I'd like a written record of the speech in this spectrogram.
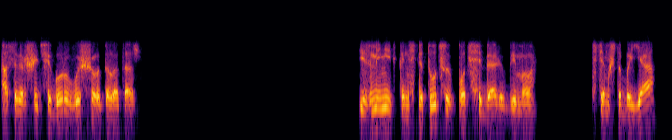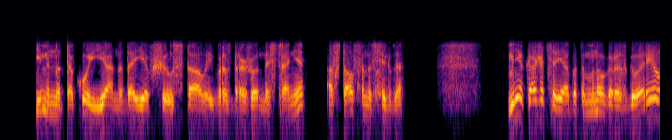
а совершить фигуру высшего пилотажа. Изменить Конституцию под себя любимого. С тем, чтобы я именно такой я, надоевший, усталый, в раздраженной стране, остался навсегда. Мне кажется, я об этом много раз говорил,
